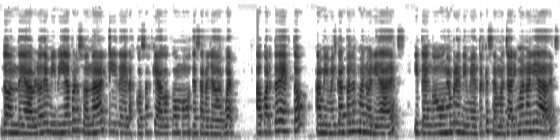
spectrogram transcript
donde hablo de mi vida personal y de las cosas que hago como desarrollador web. Aparte de esto, a mí me encantan las manualidades y tengo un emprendimiento que se llama Yari Manualidades,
